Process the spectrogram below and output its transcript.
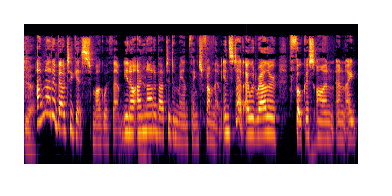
Yeah. I'm not about to get smug with them. You know, I'm Yeah. not about to demand things from them. Instead, I would rather focus on, and I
